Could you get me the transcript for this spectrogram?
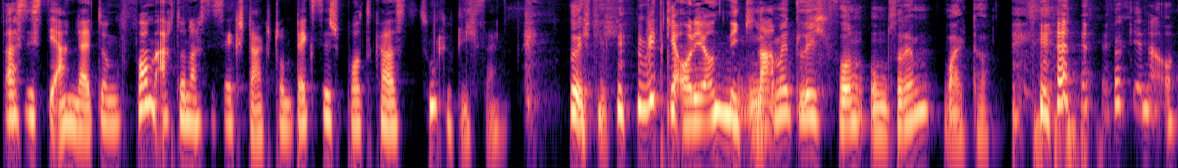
das ist die Anleitung vom 886 Starkstrom Backstage Podcast zum Glücklichsein. Richtig. Mit Claudia und Niki. Namentlich von unserem Walter. genau.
